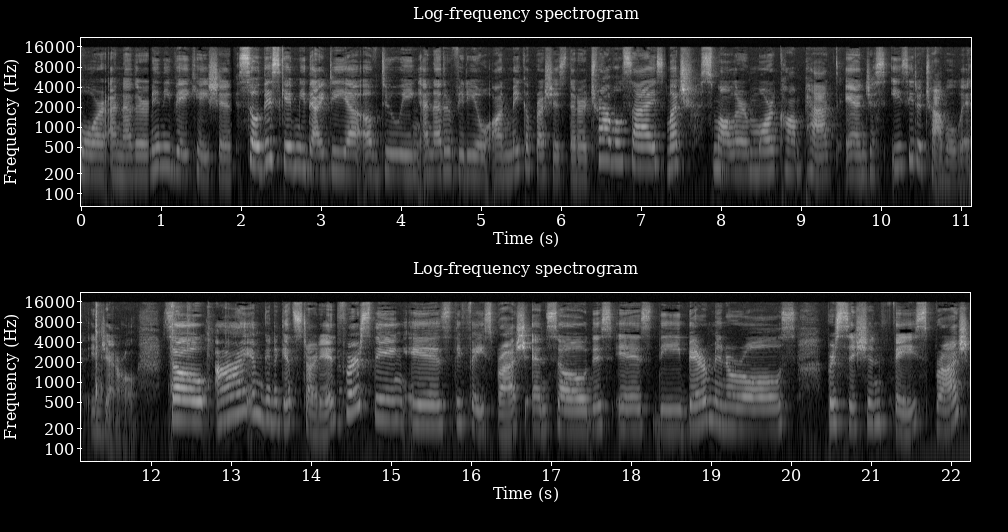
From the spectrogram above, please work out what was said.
for another mini vacation. So this gave me the idea of doing another video on makeup brushes that are travel size, much smaller, more compact, and just easy to travel with in general. So I am gonna get started. First thing is the face brush. And so this is the Bare Minerals precision face brush.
